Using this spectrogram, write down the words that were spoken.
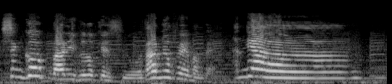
신쿡 많이 구독해주시고 다음 영상에 만나요. 안녕!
